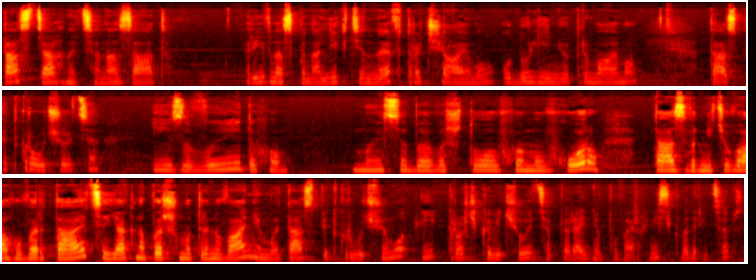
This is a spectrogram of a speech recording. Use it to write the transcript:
Таз тягнеться назад. Рівна спина лікті не втрачаємо, одну лінію тримаємо, таз підкручується. І з видихом ми себе виштовхуємо вгору. Таз, зверніть увагу, вертається. Як на першому тренуванні ми таз підкручуємо і трошки відчується передня поверхність, квадріцепс.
